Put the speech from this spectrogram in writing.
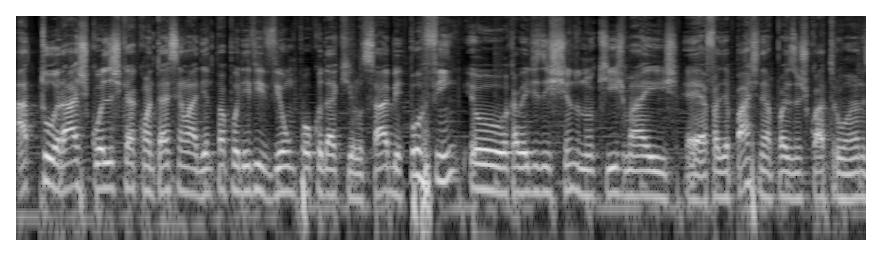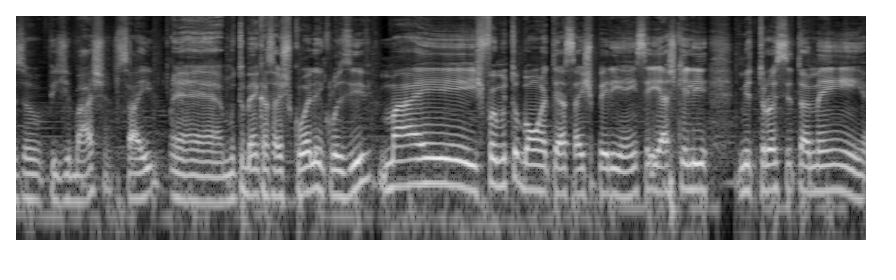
aturar as coisas que acontecem lá dentro para poder viver um pouco daquilo, sabe? Por fim, eu acabei desistindo, não quis mais é, fazer parte, né? Após uns quatro anos eu pedi baixa, saí. É, muito bem com essa escolha, inclusive. Mas foi muito bom ter essa experiência e acho que ele me trouxe também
